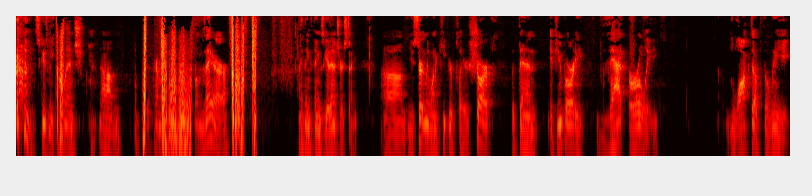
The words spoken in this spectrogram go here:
excuse me, clinch um, the From there, I think things get interesting. Um, you certainly want to keep your players sharp, but then if you've already that early locked up the league,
